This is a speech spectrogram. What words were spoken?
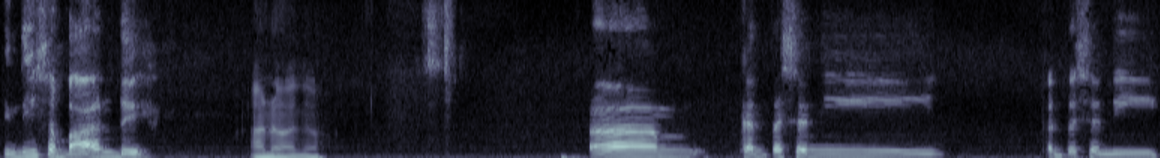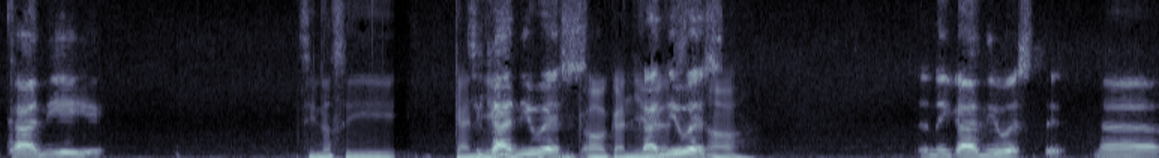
Hindi sa band eh. Ano, ano? Um, kanta siya ni kanta siya ni Kanye eh. Sino si Kanye? Si Kanye West. Oh, Kanye, Kanye West. West. Oh. ni Kanye West eh. Na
